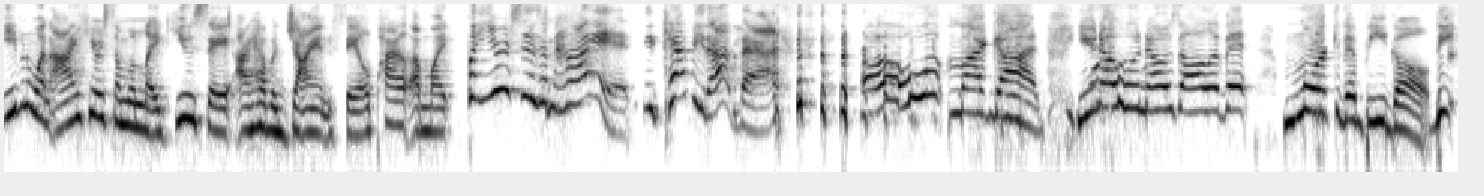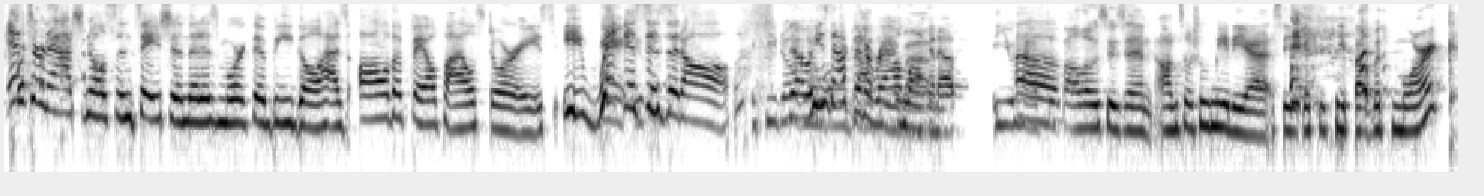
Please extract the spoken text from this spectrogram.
even when I hear someone like you say, I have a giant fail pile, I'm like, but you're Susan Hyatt. It can't be that bad. oh my God. You know who knows all of it? Mork the Beagle. The international sensation that is Mork the Beagle has all the fail pile stories. He witnesses it all. no, he's not been around long enough. You have um, to follow Susan on social media so you get to keep up with Mork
